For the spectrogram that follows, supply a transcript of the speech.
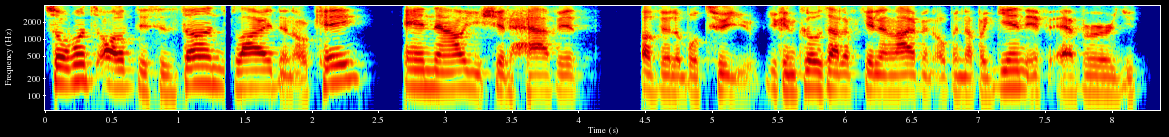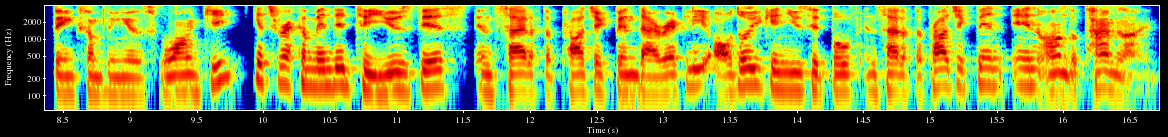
So once all of this is done, apply then okay. And now you should have it available to you. You can close out of Kdenlive and open up again if ever you think something is wonky. It's recommended to use this inside of the project bin directly, although you can use it both inside of the project bin and on the timeline.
